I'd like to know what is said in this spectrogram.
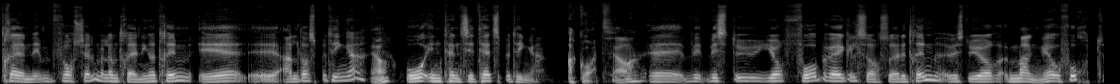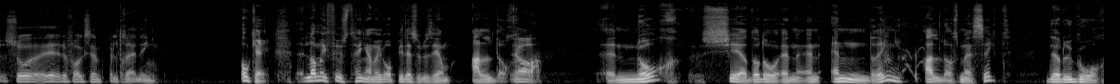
trening, Forskjellen mellom trening og trim er eh, aldersbetinget Ja. og intensitetsbetinget. Akkurat. Ja, eh, Hvis du gjør få bevegelser, så er det trim. Hvis du gjør mange og fort, så er det f.eks. trening. Ok, La meg først henge meg opp i det som du sier om alder. Ja. Eh, Når skjer det da en, en endring aldersmessig der du går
